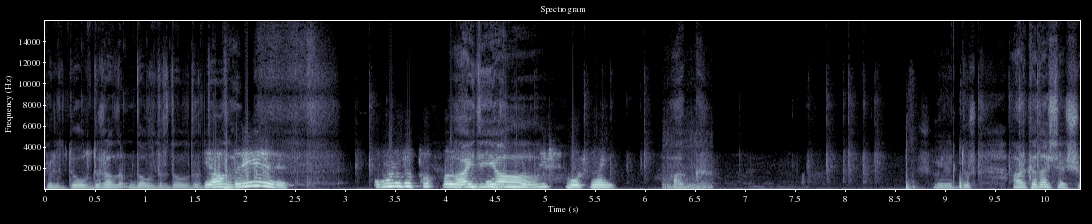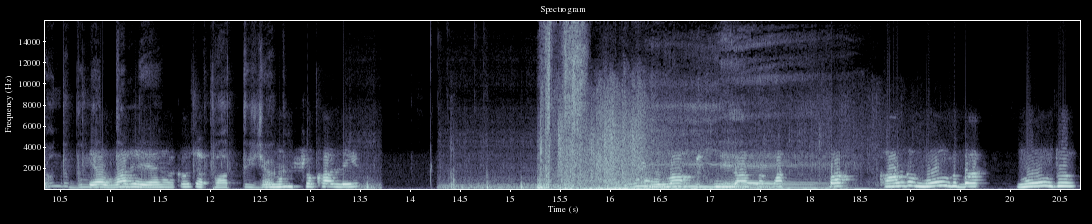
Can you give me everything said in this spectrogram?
şöyle dolduralım doldur doldur. Ya doldur. dayı. Onca topladım. Haydi ya. Odunların hepsi boşuna gitti. Hak. Şöyle dur. Arkadaşlar şu anda bunu Ya var ya yani arkadaşlar. patlayacak. Ondan şok haldeyim. Allah bismillah bak bak kanka ne oldu bak ne oldu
